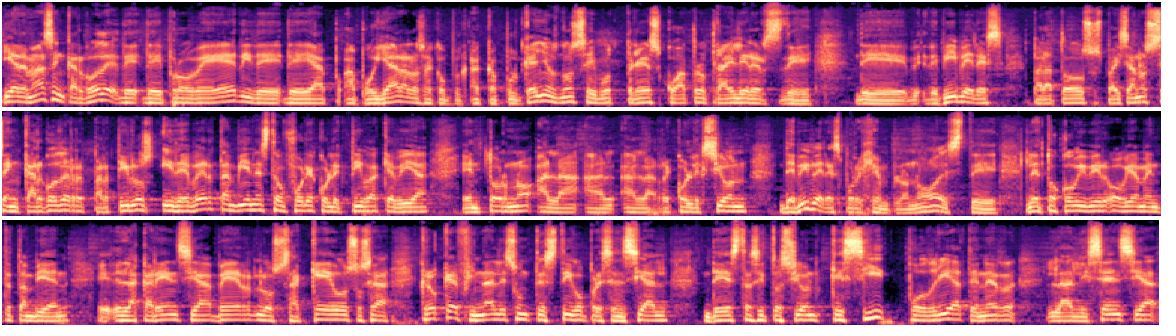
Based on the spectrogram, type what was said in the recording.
Y además se encargó de, proveer y de, de ap- apoyar a los acapul- acapulqueños, ¿no? Se llevó tres, cuatro trailers de, víveres para todos sus paisanos. Se encargó de repartirlos y de ver también esta euforia colectiva que había en torno a la, a, a la recolección de víveres, por ejemplo, ¿no? Este, le tocó vivir, obviamente, también eh, la carencia, ver los saqueos. O sea, creo que al final es un testigo presencial de esta situación que sí podría tener la licencia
